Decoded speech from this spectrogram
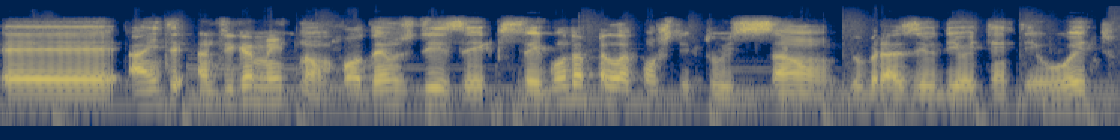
é, antigamente não, podemos dizer que, segundo pela Constituição do Brasil de 88,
